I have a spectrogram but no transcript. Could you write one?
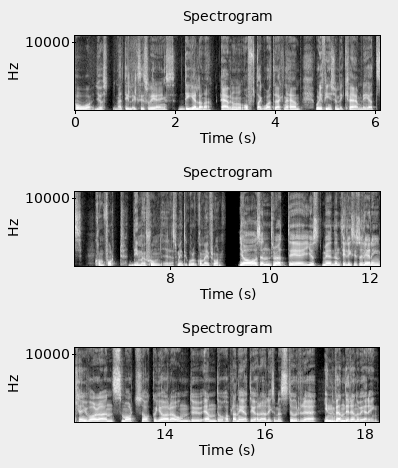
på just de här tilläggsisoleringsdelarna, även om de ofta går att räkna hem. Och det finns ju en bekvämlighetskomfortdimension i det som inte går att komma ifrån. Ja, och sen tror jag att just med den tilläggsisoleringen kan ju vara en smart sak att göra om du ändå har planerat att göra liksom en större invändig renovering.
